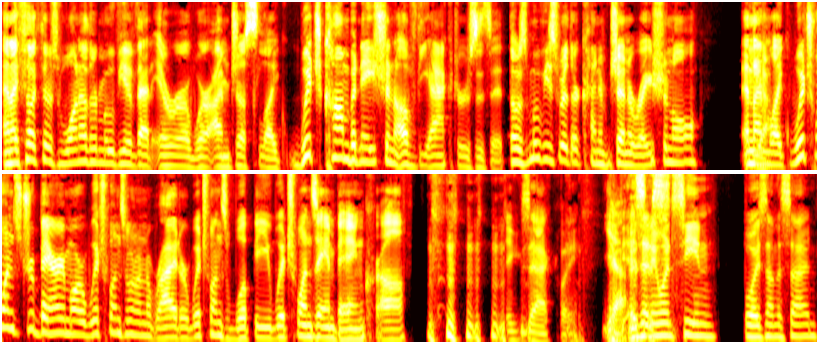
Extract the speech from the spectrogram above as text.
And I feel like there's one other movie of that era where I'm just like, which combination of the actors is it? Those movies where they're kind of generational. And Yeah. I'm like, which one's Drew Barrymore? Which one's Winona Ryder? Which one's Whoopi? Which one's Anne Bancroft? Exactly. Yeah. Has This is- anyone seen Boys on the Side?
